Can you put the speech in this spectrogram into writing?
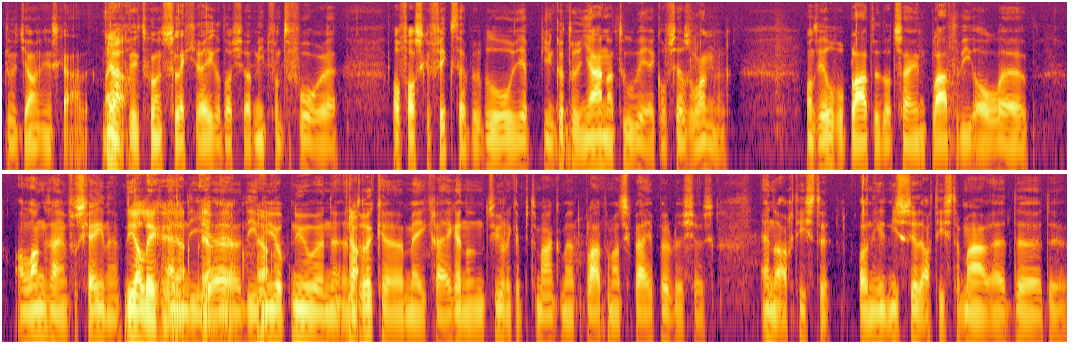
doet het jou geen schade. Maar Ja. het gewoon slecht geregeld als je dat niet van tevoren alvast gefixt hebt. Ik bedoel, je, hebt, je kunt er een jaar naartoe werken of zelfs langer. Want heel veel platen, dat zijn platen die al, al lang zijn verschenen. Die al liggen, En ja. die, ja, eh, die nu opnieuw een, een druk eh, meekrijgen. En dan natuurlijk heb je te maken met de platenmaatschappijen, publishers en de artiesten. Oh, niet, niet zozeer de artiesten, maar eh, de, de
